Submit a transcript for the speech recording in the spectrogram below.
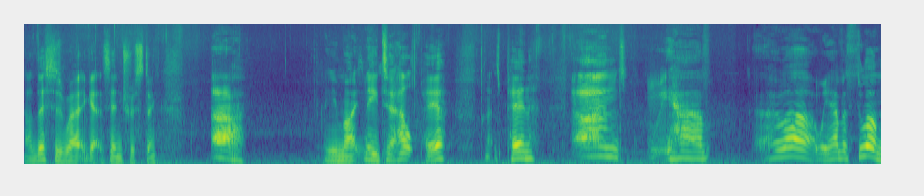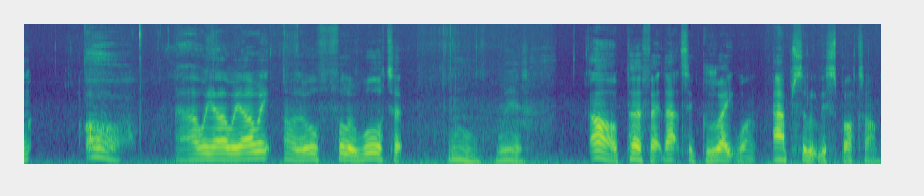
Now this is where it gets interesting. Ah, you might need to help here. That's pin. And we have, hurrah, we have a thrum. Oh, are we, are we, are we? Oh, they're all full of water. Oh, weird. Oh, perfect. That's a great one. Absolutely spot on.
